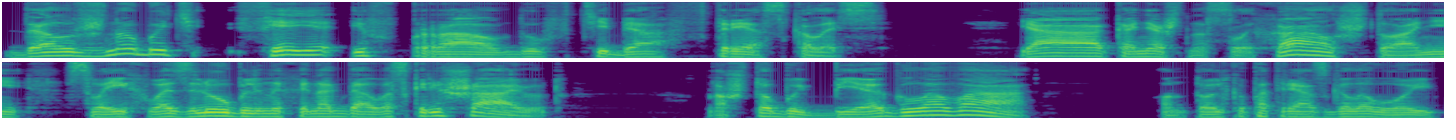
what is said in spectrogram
Должно быть, фея и вправду в тебя втрескалась. Я, конечно, слыхал, что они своих возлюбленных иногда воскрешают, но чтобы беглова, он только потряс головой.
